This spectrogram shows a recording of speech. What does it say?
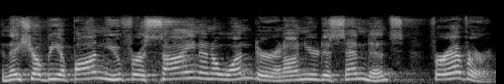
And they shall be upon you for a sign and a wonder, and on your descendants forever.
